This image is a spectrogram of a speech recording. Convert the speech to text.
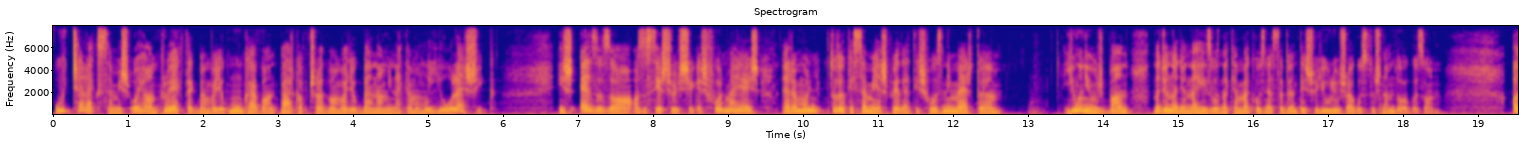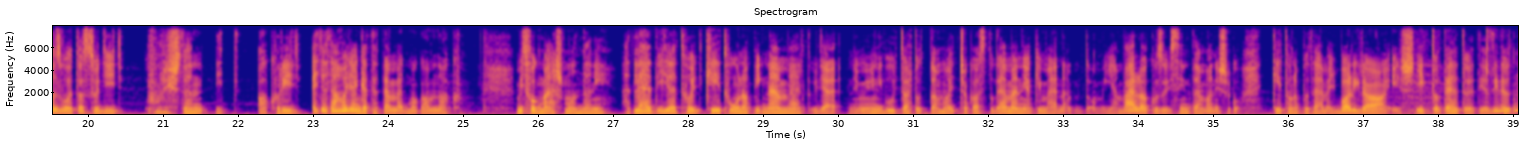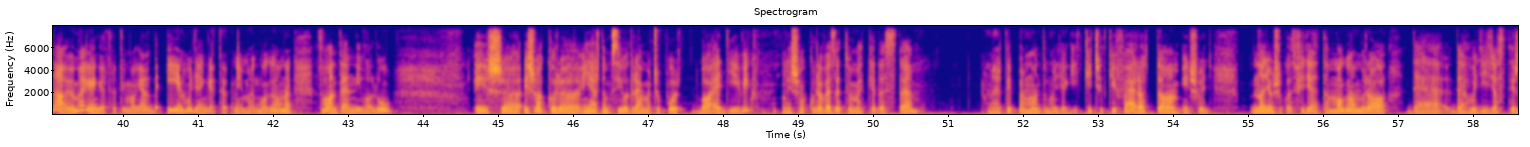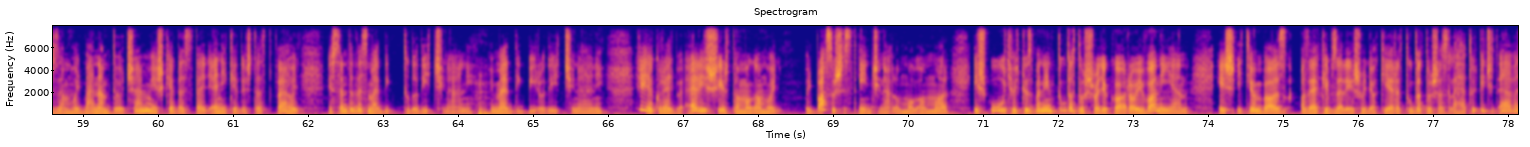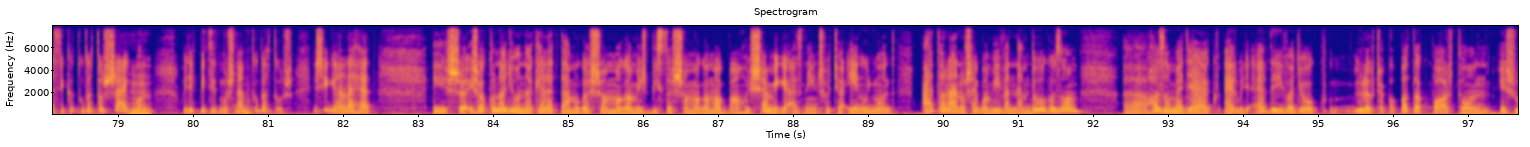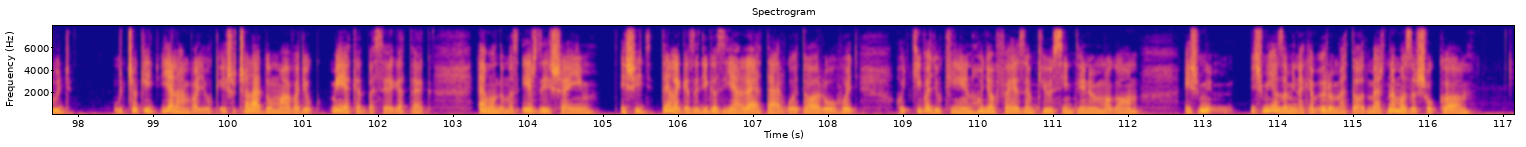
úgy cselekszem, és olyan projektekben vagyok, munkában, párkapcsolatban vagyok benne, ami nekem amúgy jól esik. És ez az a, az a szélsőséges formája, és erre mondjuk tudok egy személyes példát is hozni, mert júniusban nagyon-nagyon nehéz volt nekem meghozni azt a döntést, hogy július-augusztus nem dolgozom. Az volt az, hogy így, úristen, itt akkor így egyáltalán hogy engedhetem meg magamnak? Mit fog más mondani? Hát lehet ilyet, hogy két hónapig nem, mert ugye mindig úgy tartottam, hogy csak azt tud elmenni, aki már nem tudom, ilyen vállalkozói szinten van, és akkor két hónapot elmegy Balira, és itt-ott eltölti az időt, na, ő megengedheti magának, de én hogy engedhetném meg magamnak? Hát van tennivaló. És, és akkor én jártam pszichodráma csoportba egy évig, és akkor a vezető megkérdezte, mert éppen mondtam, hogy egy kicsit kifáradtam, és hogy nagyon sokat figyeltem magamra, de, de hogy így azt érzem, hogy már nem tölt semmi, és kérdezte egy ennyi kérdést tesz fel, hogy és szerinted ezt meddig tudod így csinálni? Hm. Hogy meddig bírod így csinálni? És így akkor egyből el is sírtam magam, hogy hogy basszus, ezt én csinálom magammal, és úgy, hogy közben én tudatos vagyok arra, hogy van ilyen. És itt jön be az, az elképzelés, hogy aki erre tudatos, az lehet, hogy kicsit elveszik a tudatosságban, hmm. hogy egy picit most nem hmm. tudatos. És igen, lehet, és, és akkor nagyon kellett támogassam magam, és biztossam magam abban, hogy semmi gáz nincs, hogyha én úgymond általánosságban véve nem dolgozom, hazamegyek, er, ugye erdélyi vagyok, ülök csak a patakparton, és úgy, úgy csak így jelen vagyok, és a családommal vagyok, mélyeket beszélgetek, elmondom az érzéseim, és így tényleg ez egy igazi ilyen leltár volt arról, hogy, hogy ki vagyok én, hogyan fejezem ki őszintén önmagam, és mi, és mi az, ami nekem örömet ad, mert nem az a sok uh,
